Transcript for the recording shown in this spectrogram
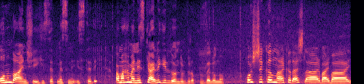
onun da aynı şeyi hissetmesini istedik. Ama hemen eski haline geri döndürdü Rapunzel onu. Hoşçakalın arkadaşlar. Bay bay.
